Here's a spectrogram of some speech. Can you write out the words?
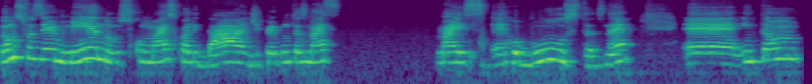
Vamos fazer menos com mais qualidade, perguntas mais, mais é, robustas, né? É, então,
